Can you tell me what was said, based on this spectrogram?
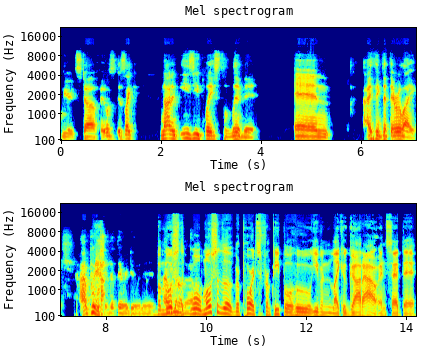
weird stuff. It was it's like not an easy place to live in. And I think that they were like, I'm pretty sure that they were doing it. but most of the, well most of the reports from people who even like who got out and said that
